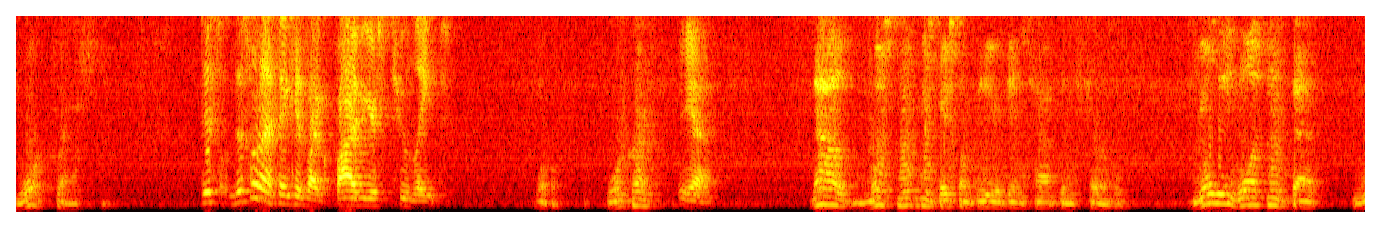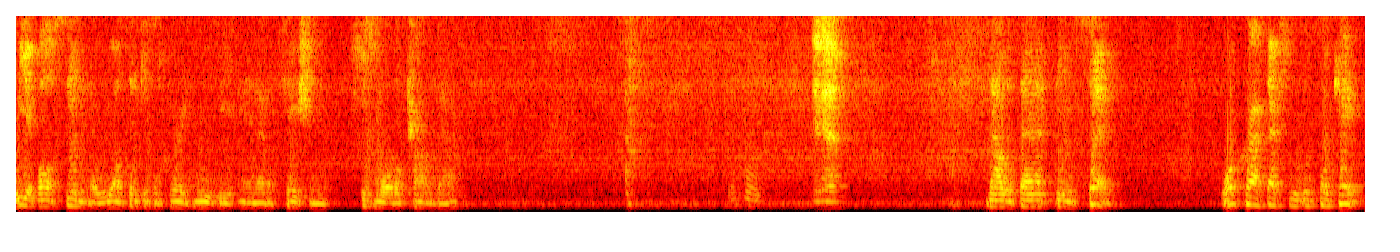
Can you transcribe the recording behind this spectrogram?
Warcraft. This this one I think is like five years too late. Well, Warcraft. Yeah. Now, most movies based on video games have been terrible. The only one that we have all seen that we all think is a great movie and adaptation is Mortal Kombat. Yeah. Now, with that being said, Warcraft actually looks okay.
